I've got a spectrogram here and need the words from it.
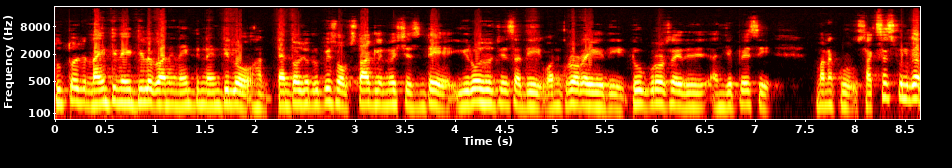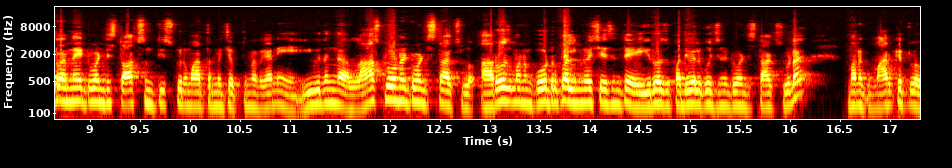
టూ థౌజండ్ నైన్టీన్ ఎయిటీలో కానీ నైన్టీన్ నైన్టీలో టెన్ థౌసండ్ రూపీస్ ఒక స్టాక్ ఇన్వెస్ట్ చేసింటే ఈ రోజు వచ్చేసి అది వన్ క్రోర్ అయ్యేది టూ క్రోర్స్ అయ్యేది అని చెప్పేసి మనకు సక్సెస్ఫుల్గా రన్ అయ్యేటువంటి స్టాక్స్ తీసుకుని మాత్రమే చెప్తున్నారు. కానీ ఈ విధంగా లాస్ట్లో ఉన్నటువంటి స్టాక్స్లో ఆ రోజు మనం కోటి రూపాయలు ఇన్వెస్ట్ చేసింటే ఈ రోజు పదివేలకు వచ్చినటువంటి స్టాక్స్ కూడా మనకు మార్కెట్లో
